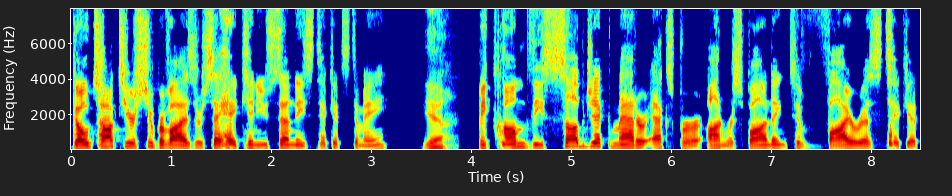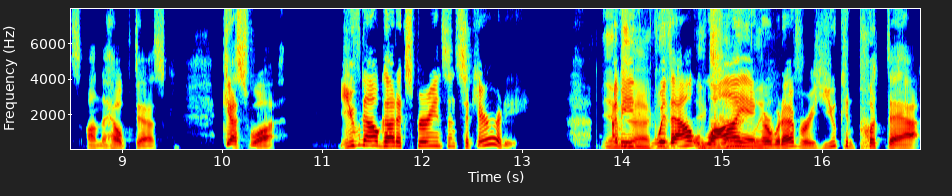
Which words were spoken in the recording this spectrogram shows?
Go talk to your supervisor, say, hey, can you send these tickets to me? Yeah. Become the subject matter expert on responding to virus tickets on the help desk, guess what? You've now got experience in security. I mean, Exactly. without lying or whatever, you can put that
